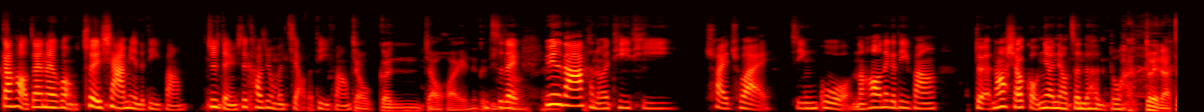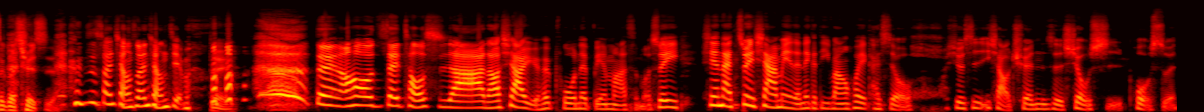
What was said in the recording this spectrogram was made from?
刚好在那个最下面的地方，就等于是靠近我们脚的地方，脚跟脚踝那个地方之类，因为大家可能会踢踢踹踹经过，然后那个地方。对，然后小狗尿尿真的很多。对了，这个确实 是酸强酸强碱嘛。对 对，然后在潮湿啊，然后下雨也会泼那边嘛，什么，所以现在最下面的那个地方会开始有，就是一小圈是锈蚀破损，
